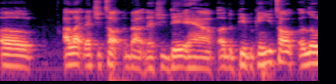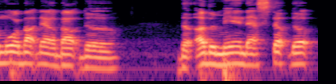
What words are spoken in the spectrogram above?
Uh, I like that you talked about that you did have other people. Can you talk a little more about that? About the the other men that stepped up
